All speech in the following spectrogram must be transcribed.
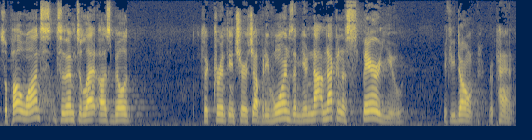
So Paul wants to them to let us build the Corinthian church up, but he warns them, not, I'm not going to spare you if you don't repent.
